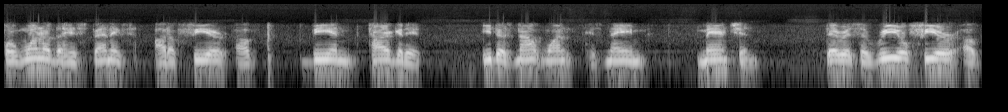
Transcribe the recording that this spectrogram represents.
for one of the Hispanics out of fear of being targeted. He does not want his name mentioned. There is a real fear of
